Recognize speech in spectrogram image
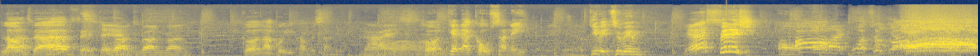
Love that. Run, run, run. Go on, I got you covered, Sonny. Nice. Go on, get that goal, Sonny. Give it to him. Yes? Finish. Oh, oh, oh my! What a goal! Oh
